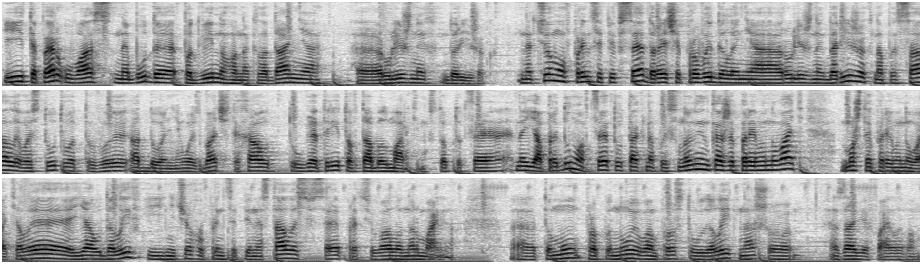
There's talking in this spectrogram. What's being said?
І тепер у вас не буде подвійного накладання е, руліжних доріжок. На цьому, в принципі, все. До речі, про видалення руліжних доріжок написали ось тут, от в аддоні. Ось бачите, how to get rid of double markings. Тобто це не я придумав, це тут так написано. Ну, Він каже перейменувати, можете перейменувати, але я удалив і нічого в принципі не сталося, все працювало нормально. Е, Тому пропоную вам просто удалити наші зайві файли вам.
